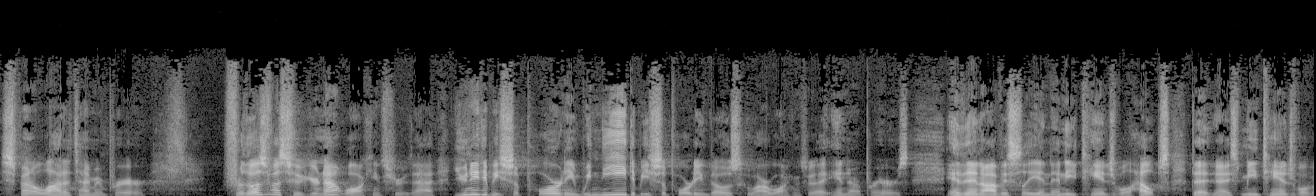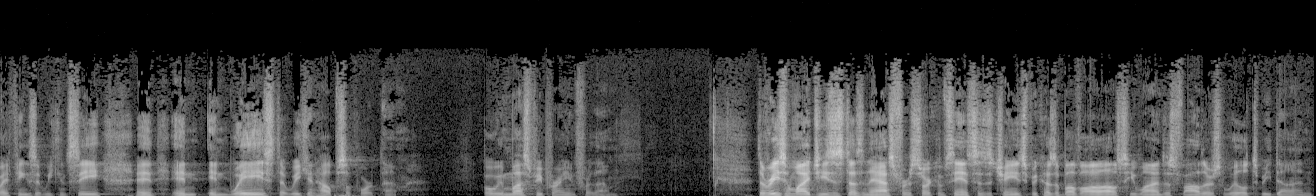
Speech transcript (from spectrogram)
spend a lot of time in prayer. For those of us who you're not walking through that, you need to be supporting. We need to be supporting those who are walking through that in our prayers. And then obviously in any tangible helps that I mean tangible by things that we can see and in, in ways that we can help support them but we must be praying for them. The reason why Jesus doesn't ask for circumstances to change because above all else he wanted his Father's will to be done.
